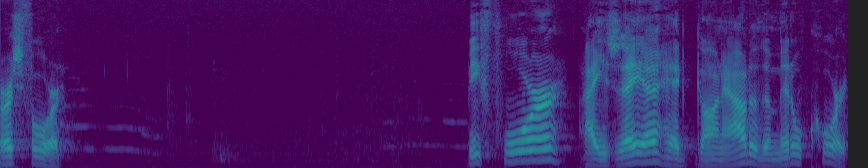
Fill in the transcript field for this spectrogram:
Verse 4. Before Isaiah had gone out of the middle court,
